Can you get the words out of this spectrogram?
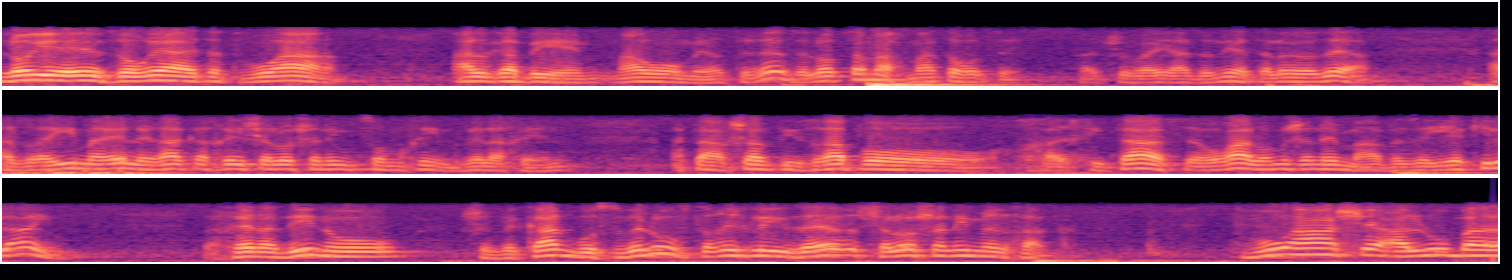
לא יהיה זורע את התבואה על גביהם. מה הוא אומר? תראה, זה לא צמח, מה אתה רוצה? התשובה היא, אדוני, אתה לא יודע. הזרעים האלה רק אחרי שלוש שנים צומחים, ולכן אתה עכשיו תזרע פה חיטה, שעורה, לא משנה מה, וזה יהיה כלאיים. לכן הדין הוא שבקנבוס ולוב צריך להיזהר שלוש שנים מרחק. תבואה שעלו בה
